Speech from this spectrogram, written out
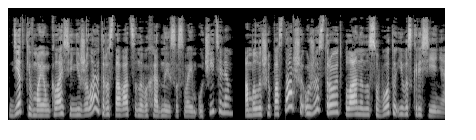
Детки в моем классе не желают расставаться на выходные со своим учителем, а малыши постарше уже строят планы на субботу и воскресенье.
